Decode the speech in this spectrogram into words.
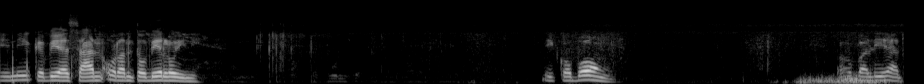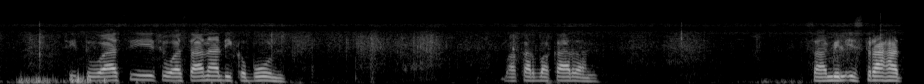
Ini kebiasaan orang Tobelo ini. Di Kobong. Coba lihat situasi suasana di kebun. Bakar-bakaran. Sambil istirahat.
